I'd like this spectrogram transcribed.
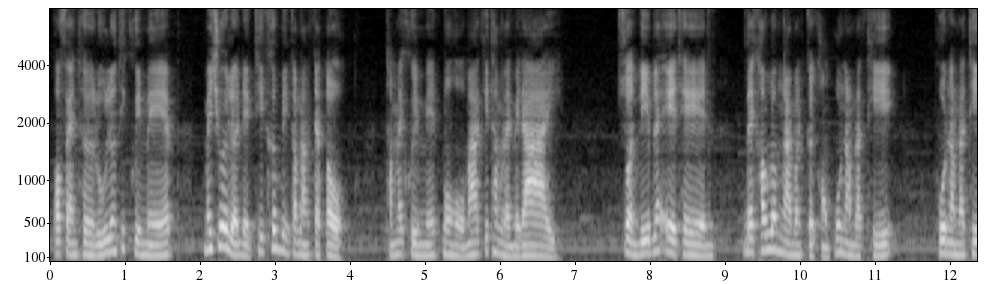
เพราะแฟนเธอรู้เรื่องที่ควีนเมฟไม่ช่วยเหลือเด็กที่เครื่องบินกำลังจะตกทำให้ควีนเมฟโมโหมากที่ทำอะไรไม่ได้ ส่วนดีฟและเอเทนได้เข้าร่วมงานวันเกิดของผู้นำลัทธิ ผู้นำลัทธิ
